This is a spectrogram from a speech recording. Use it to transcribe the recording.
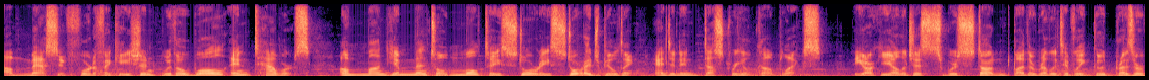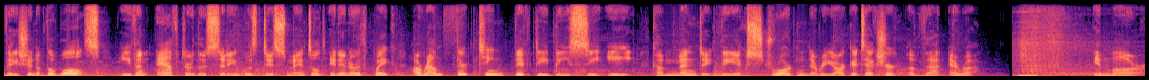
a massive fortification with a wall and towers, a monumental multi story storage building, and an industrial complex. The archaeologists were stunned by the relatively good preservation of the walls, even after the city was dismantled in an earthquake around 1350 BCE, commending the extraordinary architecture of that era. Emar.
